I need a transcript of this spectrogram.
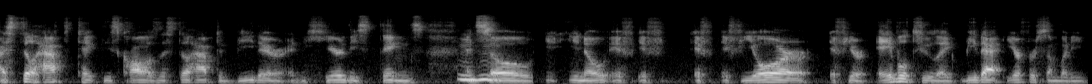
I still have to take these calls. I still have to be there and hear these things. Mm-hmm. And so, you know, if if if if you're if you're able to like be that ear for somebody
